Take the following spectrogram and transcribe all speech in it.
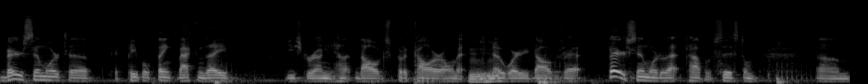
Very similar to if people think back in the day, you used to run your hunting dogs, put a collar on it, you know where your dogs are at. Very similar to that type of system. Um,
